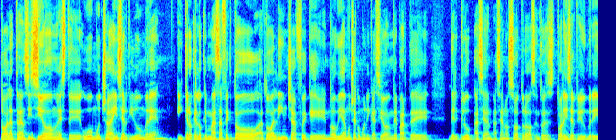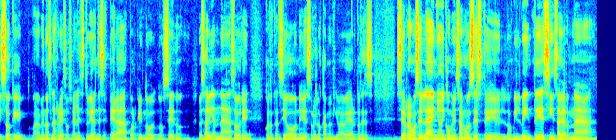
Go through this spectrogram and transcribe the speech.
toda la transición, este, hubo mucha incertidumbre y creo que lo que más afectó a todo el hincha fue que no había mucha comunicación de parte de, del club hacia, hacia nosotros. Entonces, toda la incertidumbre hizo que al menos las redes sociales estuvieran desesperadas porque no, no sé, no, no sabían nada sobre contrataciones, sobre los cambios que iba a haber. Entonces, cerramos el año y comenzamos este, el 2020 sin saber nada,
